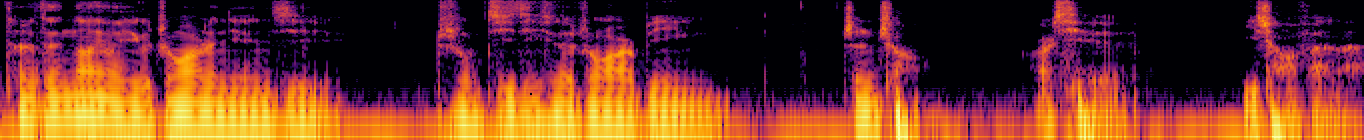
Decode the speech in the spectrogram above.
但是在那样一个中二的年纪，这种集体性的中二病正常。而且异常泛滥，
